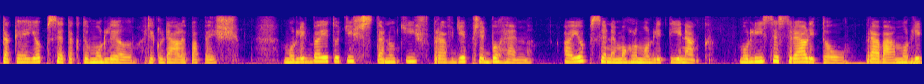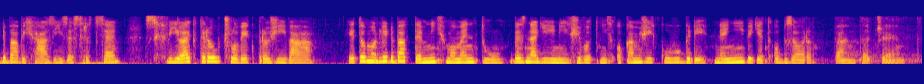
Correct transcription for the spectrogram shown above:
Také Job se takto modlil, řekl dále papež. Modlitba je totiž stanutí v pravdě před Bohem. A Job se nemohl modlit jinak. Modlí se s realitou. Pravá modlitba vychází ze srdce, z chvíle, kterou člověk prožívá. Je to modlitba temných momentů, beznadějných životních okamžiků, kdy není vidět obzor. Tanta gente,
